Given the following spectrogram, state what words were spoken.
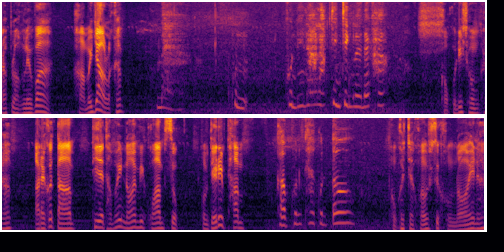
รับรองเลยว่า หาไม่ยากหรอกครับ แหม คุณ คุณนี่น่ารักจริง ๆ เลยนะคะ ขอบคุณที่ชมครับ อะไรก็ตามที่จะทำให้น้อยมีความสุข ผมจะรีบทำ ขอบคุณค่ะคุณโต้ง ผมเข้าใจความรู้สึกของน้อยนะ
